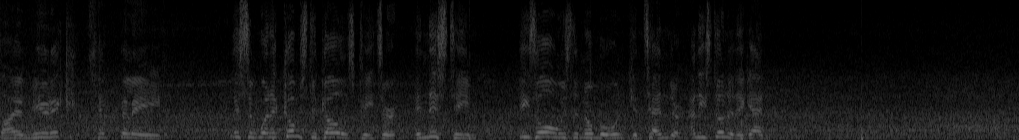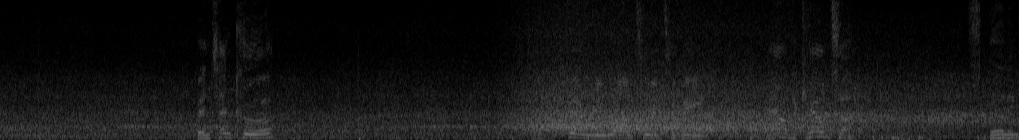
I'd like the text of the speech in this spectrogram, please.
Bayern Munich take the lead. Listen, when it comes to goals, Peter, in this team, he's always the number one contender, and he's done it again. Bentancur. Very well to intervene. Now the counter. Sterling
